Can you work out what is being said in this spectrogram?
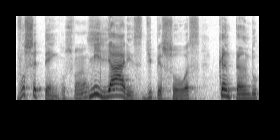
você tem Os fãs. milhares de pessoas cantando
